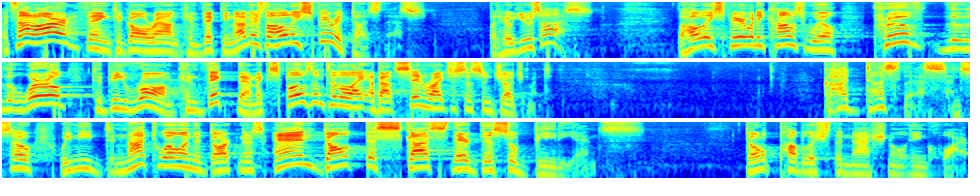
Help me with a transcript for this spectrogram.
it's not our thing to go around convicting others. The Holy Spirit does this, but he'll use us. The Holy Spirit, when he comes, will prove the, the world to be wrong, convict them, expose them to the light about sin, righteousness, and judgment. God does this. And so we need to not dwell in the darkness and don't discuss their disobedience. Don't publish the National Enquirer.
